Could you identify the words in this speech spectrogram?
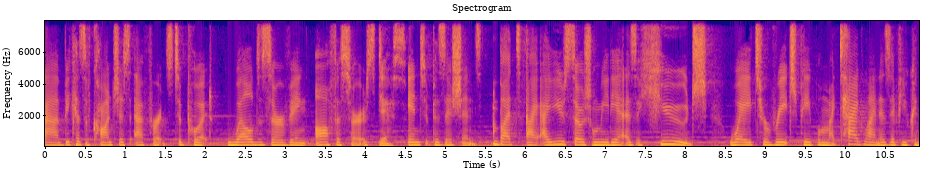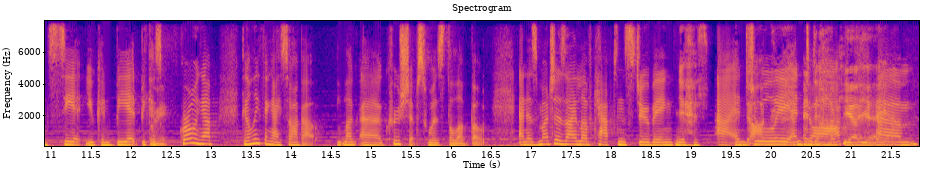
uh, because of conscious efforts to put well deserving officers yes. into positions. But I, I use social media as a huge way to reach people. My tagline is if you can see it, you can be it. Because right. growing up, the only thing I saw about uh, cruise ships was the Love Boat. And as much as I love Captain Stubing, yes, uh, and, and Julie and, and Doc, Doc yeah, yeah, yeah. Um,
